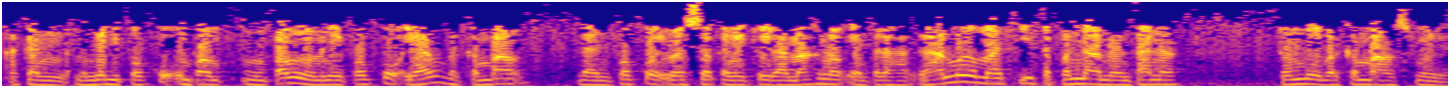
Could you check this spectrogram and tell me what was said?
akan menjadi pokok umpama menjadi pokok yang berkembang. Dan pokok yang masukkan itu ialah makhluk yang telah lama mati terpendam dalam tanah tumbuh berkembang semula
